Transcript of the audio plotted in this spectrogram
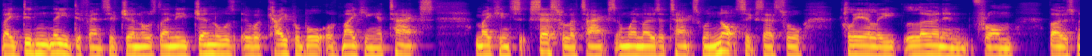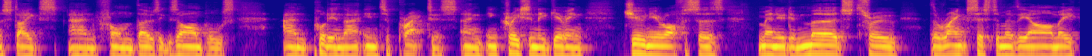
They didn't need defensive generals. They need generals who were capable of making attacks making successful attacks. And when those attacks were not successful, clearly learning from those mistakes and from those examples and putting that into practice and increasingly giving junior officers, men who'd emerged through the rank system of the army.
